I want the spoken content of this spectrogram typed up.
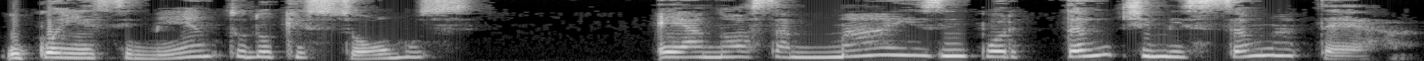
O conhecimento do que somos é a nossa mais importante missão na Terra.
